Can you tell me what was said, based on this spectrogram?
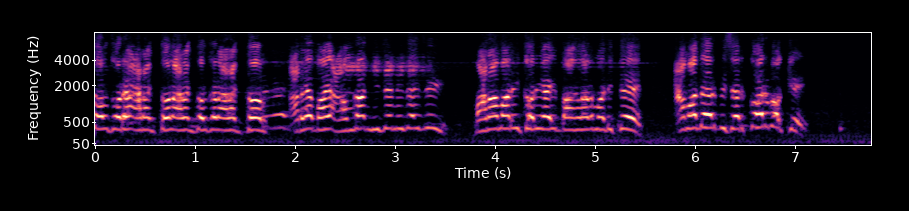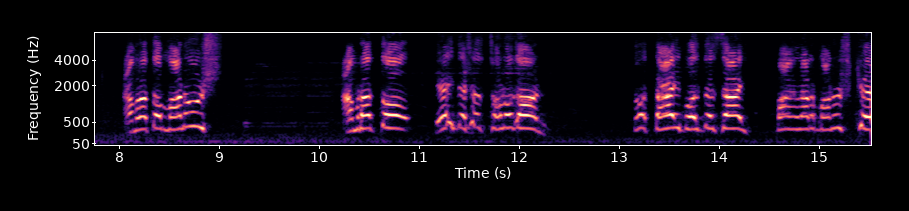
দল করে আরেক দল আরেক দল করে আরেক দল। আরে ভাই, আমরা নিজে নিজেই মারামারি করি এই বাংলার মাটিতে, আমাদের বিচার করব কে? আমরা তো মানুষ। আমরা তো এই দেশের জনগণ। তো তাই বলতে চাই বাংলার মানুষকে,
